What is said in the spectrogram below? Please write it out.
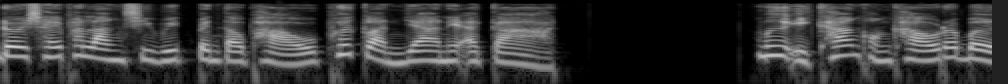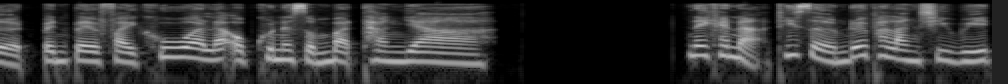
โดยใช้พลังชีวิตเป็นเตาเผาเพื่อกลั่นยาในอากาศ มืออีกข้างของเขาระเบิดเป็นเปลวไฟคั่วและอบคุณสมบัติทางยา ในขณะที่เสริมด้วยพลังชีวิต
